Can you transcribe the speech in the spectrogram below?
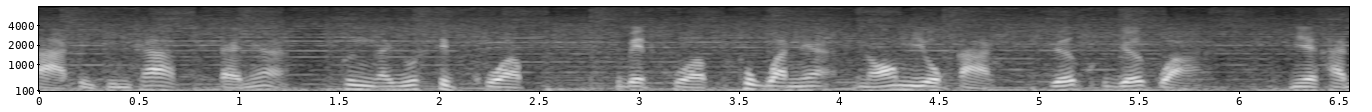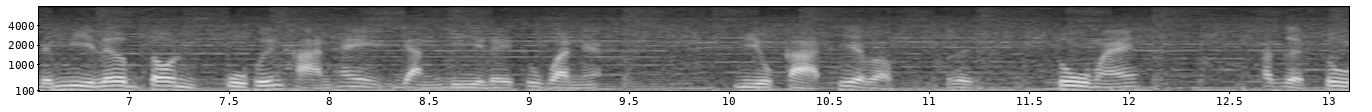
กาสติดทีมชาติ แต่เนี่ยเพิ่งอายุ 10 ขวบ 11 ขวบ ทุกวันเนี้ยน้องมีโอกาสเยอะเยอะกว่า มีอะคาเดมี่เริ่มต้นปูพื้นฐานให้อย่างดีเลยทุกวันเนี้ยมีโอกาสที่จะแบบเออสู้ไหม ถ้าเกิดสู้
